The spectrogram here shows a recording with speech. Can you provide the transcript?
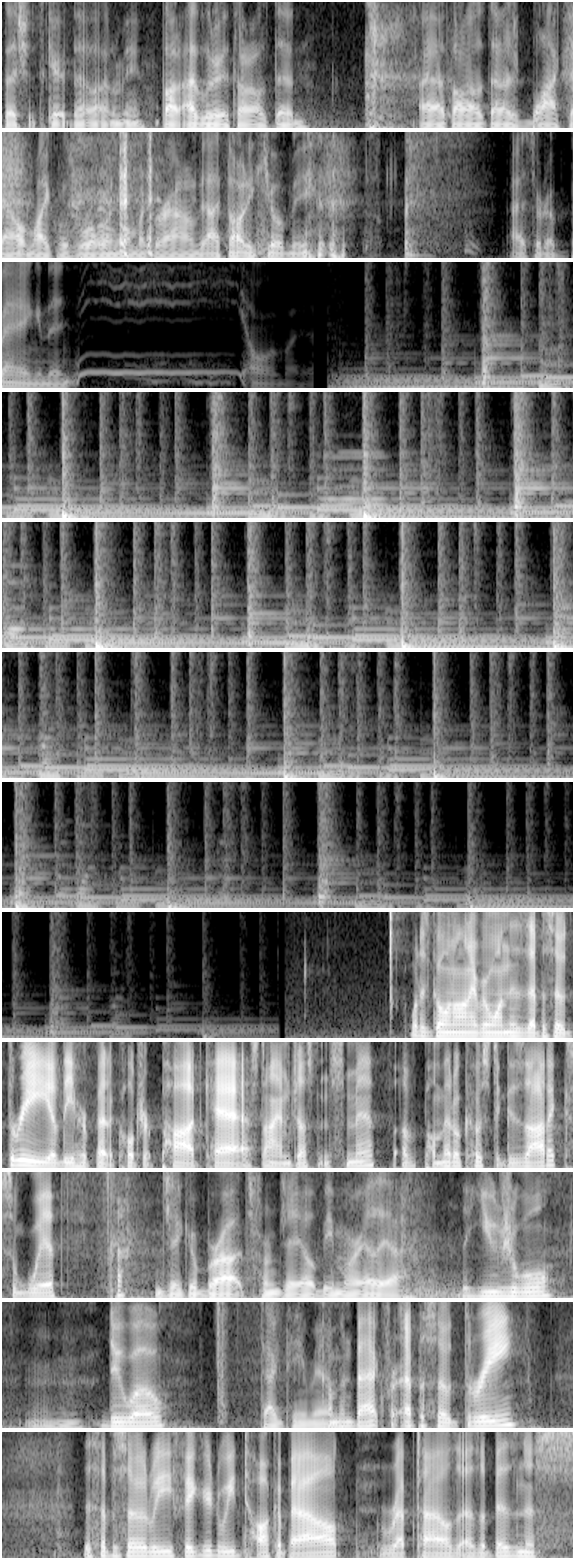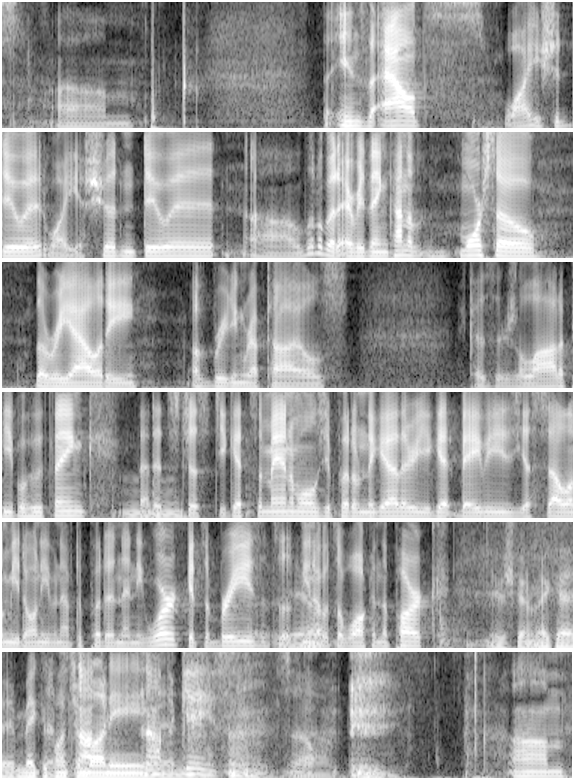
That shit scared the hell out of me. Thought I literally thought I was dead. I, I thought I was dead. I just blacked out and like was rolling on the ground. I thought he killed me. I sort of bang and then. What is going on, everyone? This is episode three of the Herpetoculture Podcast. I am Justin Smith of Palmetto Coast Exotics with Jacob Bratz from JLB Morelia. the usual hmm duo Tag team, man. coming back for episode three. This episode, we figured we'd talk about reptiles as a business, um, the ins, the outs, why you should do it, why you shouldn't do it, uh, a little bit of everything. Kind of more so the reality of breeding reptiles. Because there's a lot of people who think that it's Mhm. just you get some animals, you put them together, you get babies, you sell them, you don't even have to put in any work. It's a breeze. It's a you know it's a walk in the park. You're just gonna make a make a That's bunch of the- money. not the case. So, um,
